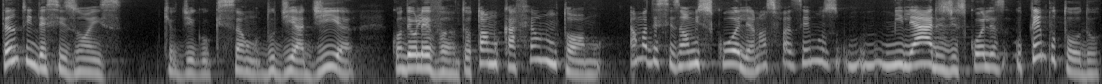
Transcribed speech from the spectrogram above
Tanto em decisões que eu digo que são do dia a dia, quando eu levanto, eu tomo café ou não tomo? É uma decisão, é uma escolha. Nós fazemos milhares de escolhas o tempo todo.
